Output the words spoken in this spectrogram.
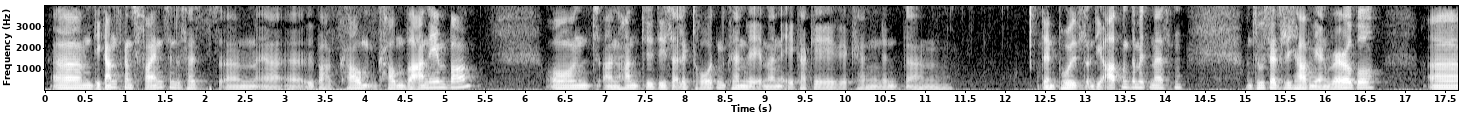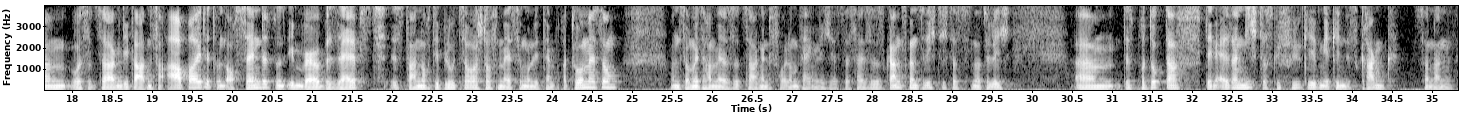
ähm, die ganz, ganz fein sind. Das heißt, ähm, äh, über kaum, kaum wahrnehmbar. Und anhand dieser Elektroden können wir eben ein EKG, wir können den, ähm, den Puls und die Atmung damit messen. Und zusätzlich haben wir ein Wearable, ähm, wo sozusagen die Daten verarbeitet und auch sendet. Und im Wearable selbst ist dann noch die Blutsauerstoffmessung und die Temperaturmessung. Und somit haben wir sozusagen ein vollumfängliches. Das heißt, es ist ganz, ganz wichtig, dass natürlich ähm, das Produkt darf den Eltern nicht das Gefühl geben, ihr Kind ist krank, sondern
